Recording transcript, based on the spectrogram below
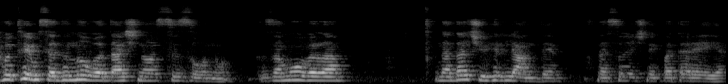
Готуємося до нового дачного сезону. Замовила на дачу гірлянди на сонячних батареях.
